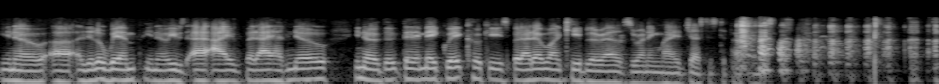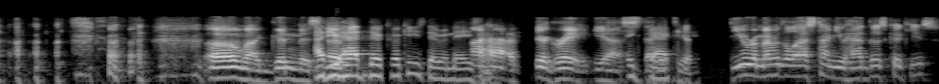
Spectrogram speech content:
you know, uh, a little wimp. You know, he was. I, I but I have no you know, the, they make great cookies, but I don't want Keebler elves running my justice department. Oh my goodness. Have you had their cookies? They're amazing. I have. They're great. Yes. Exactly. Do you remember the last time you had those cookies?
